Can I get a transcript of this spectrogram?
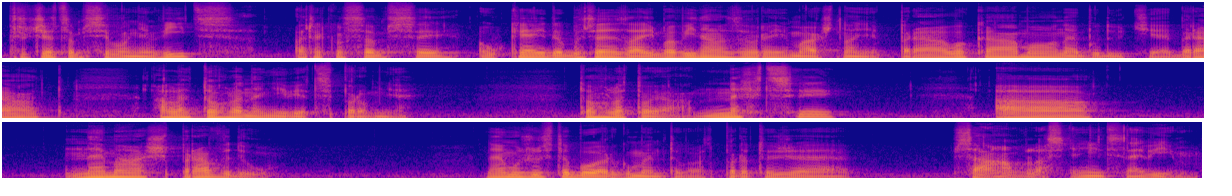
Přečetl jsem si o něm víc a řekl jsem si, OK, dobře, zajímavý názory, máš na ně právo, kámo, nebudu ti je brát, ale tohle není věc pro mě. Tohle to já nechci a nemáš pravdu. Nemůžu s tebou argumentovat, protože sám vlastně nic nevím.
